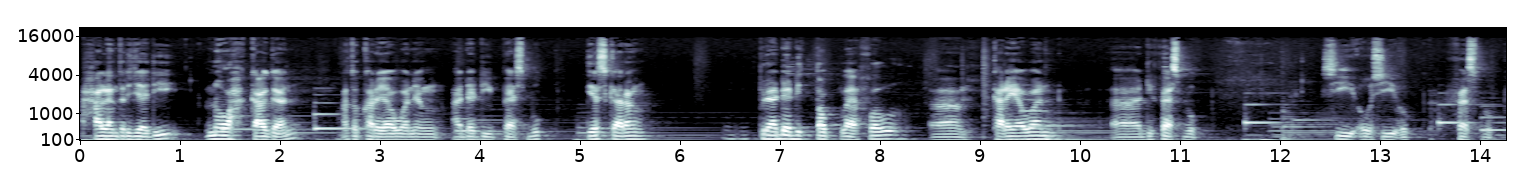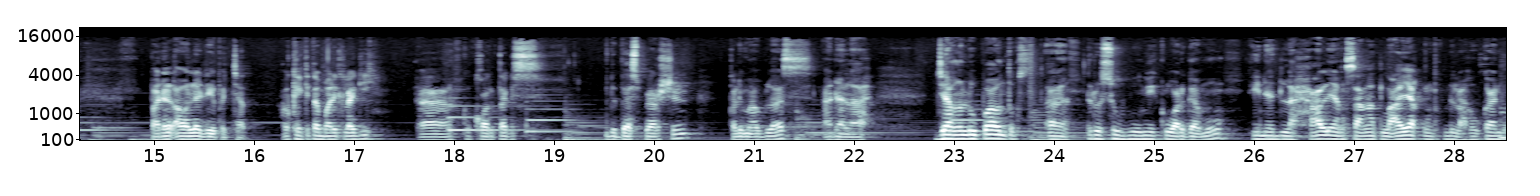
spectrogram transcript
hal yang terjadi Noah Kagan atau karyawan yang ada di Facebook dia sekarang berada di top level uh, karyawan uh, di Facebook. CEO CEO Facebook. Padahal awalnya dia pecat. Oke kita balik lagi uh, ke konteks. The best version ke-15 adalah Jangan lupa untuk uh, terus hubungi keluargamu. Ini adalah hal yang sangat layak untuk dilakukan.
